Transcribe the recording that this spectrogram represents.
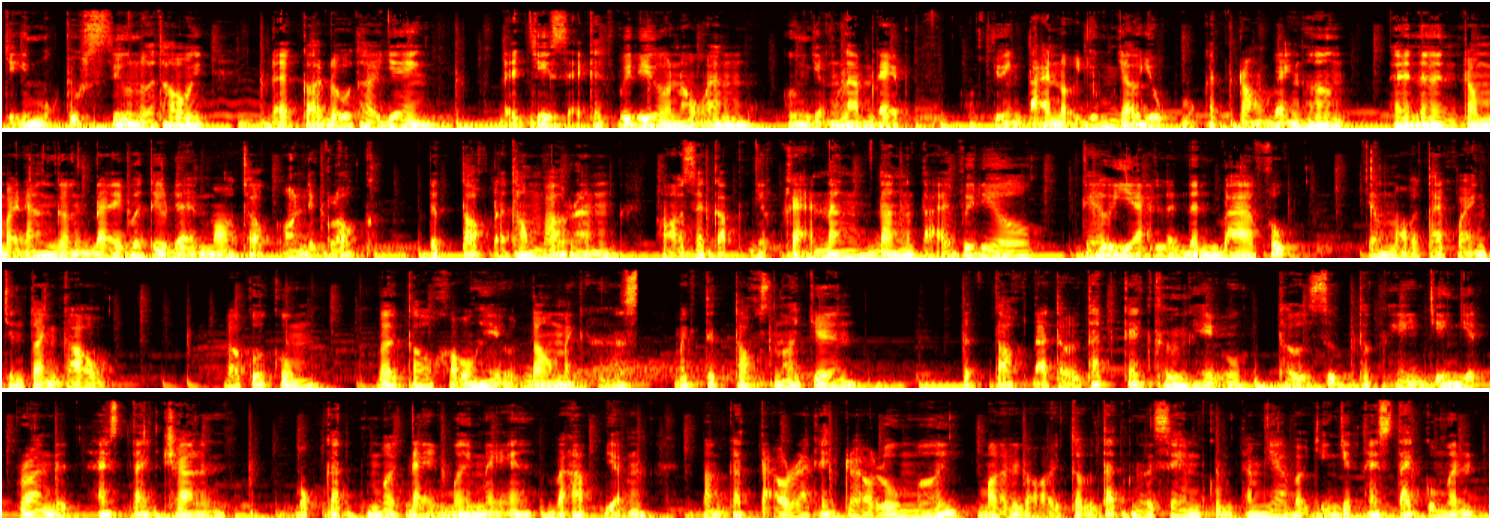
chỉ một chút xíu nữa thôi, để có đủ thời gian để chia sẻ các video nấu ăn, hướng dẫn làm đẹp hoặc truyền tải nội dung giáo dục một cách trọn vẹn hơn. Thế nên trong bài đăng gần đây với tiêu đề More Talk on the Clock, TikTok đã thông báo rằng họ sẽ cập nhật khả năng đăng tải video kéo dài lên đến 3 phút cho mọi tài khoản trên toàn cầu. Và cuối cùng, với câu khẩu hiệu Don't make us make TikTok nói trên, TikTok đã thử thách các thương hiệu thử sức thực hiện chiến dịch Branded Hashtag Challenge một cách mới đầy mới mẻ và hấp dẫn bằng cách tạo ra các trào lưu mới mời gọi thử thách người xem cùng tham gia vào chiến dịch hashtag của mình.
